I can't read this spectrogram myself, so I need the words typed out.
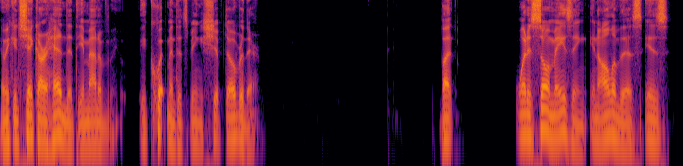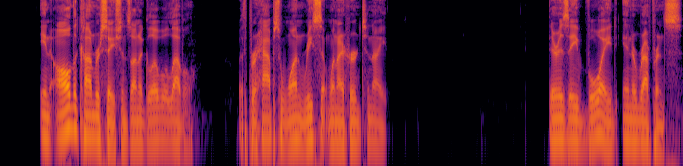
And we can shake our head at the amount of equipment that's being shipped over there. But what is so amazing in all of this is in all the conversations on a global level, with perhaps one recent one I heard tonight, there is a void in a reference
